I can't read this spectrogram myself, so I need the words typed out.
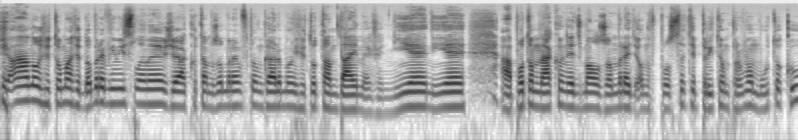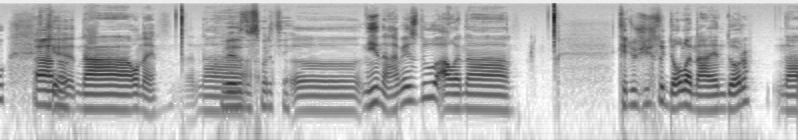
že áno, že to máte dobre vymyslené, že ako tam zomrem v tom karboni, že to tam dajme, že nie, nie. A potom nakoniec mal zomrieť on v podstate pri tom prvom útoku ke, na, one, na... Hviezdu smrti. Uh, nie na hviezdu, ale na... Keď už išli dole na Endor, na,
